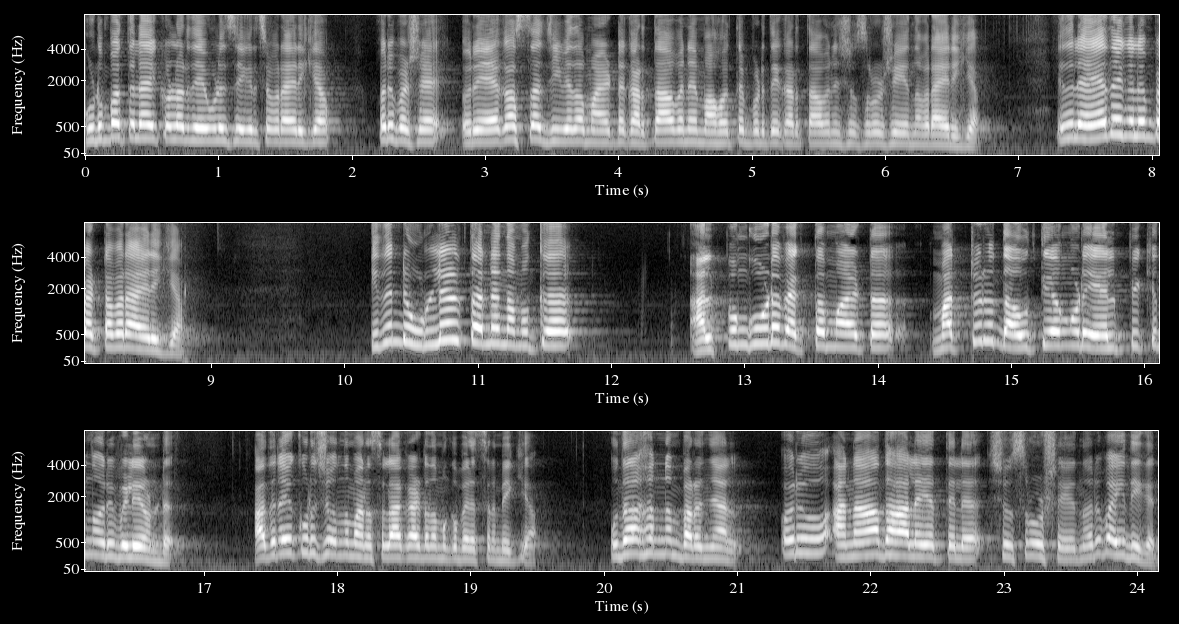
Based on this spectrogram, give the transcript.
കുടുംബത്തിലേക്കുള്ളൊരു ദൈവവിളി സ്വീകരിച്ചവരായിരിക്കാം. ഒരുപക്ഷെ ഒരു ഏകസ്ഥ ജീവിതമായിട്ട് കർത്താവിനെ മഹത്വപ്പെടുത്തി കർത്താവിനെ ശുശ്രൂഷ ചെയ്യുന്നവരായിരിക്കാം. ഇതിലേതെങ്കിലും പെട്ടവരായിരിക്കാം. ഇതിന്റെ ഉള്ളിൽ തന്നെ നമുക്ക് അല്പം കൂടെ വ്യക്തമായിട്ട് മറ്റൊരു ദൗത്യം കൂടെ ഏൽപ്പിക്കുന്ന ഒരു വിളിയുണ്ട്. അതിനെക്കുറിച്ച് ഒന്ന് മനസ്സിലാക്കാനായിട്ട് നമുക്ക് പരിശ്രമിക്കാം. ഉദാഹരണം പറഞ്ഞാൽ ഒരു അനാഥാലയത്തിൽ ശുശ്രൂഷ ചെയ്യുന്ന ഒരു വൈദികൻ.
